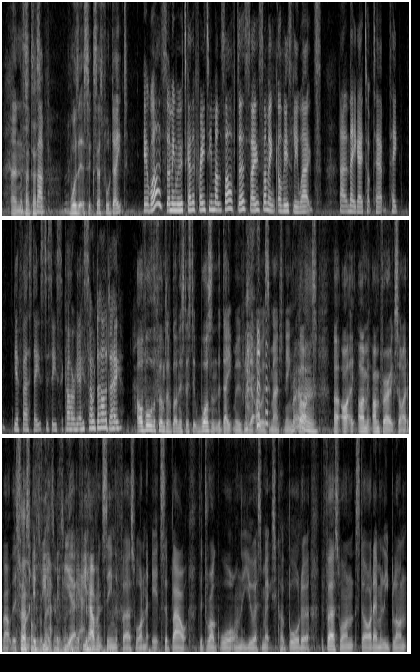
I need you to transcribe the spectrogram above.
And Fantastic. Love. was it a successful date? It was. I mean, we were together for 18 months after, so something obviously worked. Uh, there you go, top tip. Take your first dates to see Sicario Soldado. Of all the films I've got on this list, it wasn't the date movie that I was imagining, No. but uh, I, I'm I'm very excited about this First one. one was if you, amazing, if, wasn't yeah, if you haven't seen the first one, it's about the drug war on the U.S.-Mexico border. The first one starred Emily Blunt.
